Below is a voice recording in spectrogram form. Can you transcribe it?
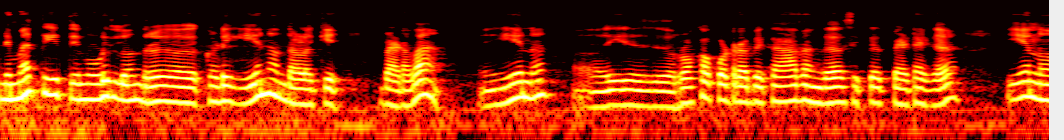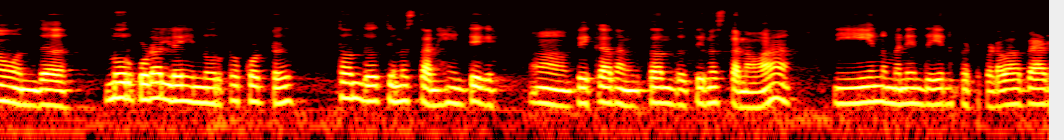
ನಿಮ್ಮ ಅತ್ತಿ ಇತ್ತಿ ನೋಡಿದ್ಲು ಅಂದ್ರೆ ಕಡೆಗೆ ಏನು ಅಂದಾಳಕ್ಕೆ? ಬೇಡವಾ? ಏನು? ರೊಕ್ಕ ಕೊಟ್ರೆ ಬೇಕಾದಂಗೆ ಸಿಕ್ತದೆ ಪೇಟೆಗೆ? ಏನು ಒಂದು ನೂರು ಕೊಡಲ್ಲೇ ಇನ್ನೂರು ರೂಪಾಯಿ ಕೊಟ್ಟು ತಂದು ತಿನ್ನಿಸ್ತಾನೆ ಹಿಂತಿಗೆ ಹಾಂ, ಬೇಕಾದಂಗೆ ತಂದು ತಿನ್ನಿಸ್ತಾನವ? ನೀನು ಮನೆಯಿಂದ ಏನು ಕಟ್ಬೇಡವ? ಬೇಡ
